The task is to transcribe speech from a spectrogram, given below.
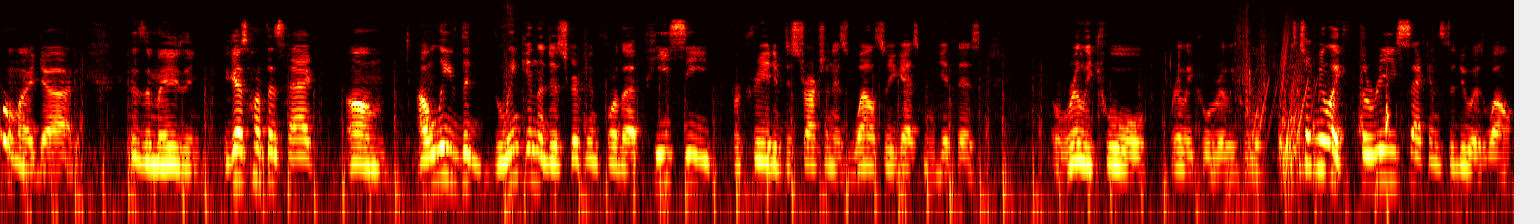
Oh my god. This is amazing. You guys want this hack? Um, I'll leave the link in the description for the PC for Creative Destruction as well, so you guys can get this. Really cool, really cool, really cool. This took me like three seconds to do as well.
